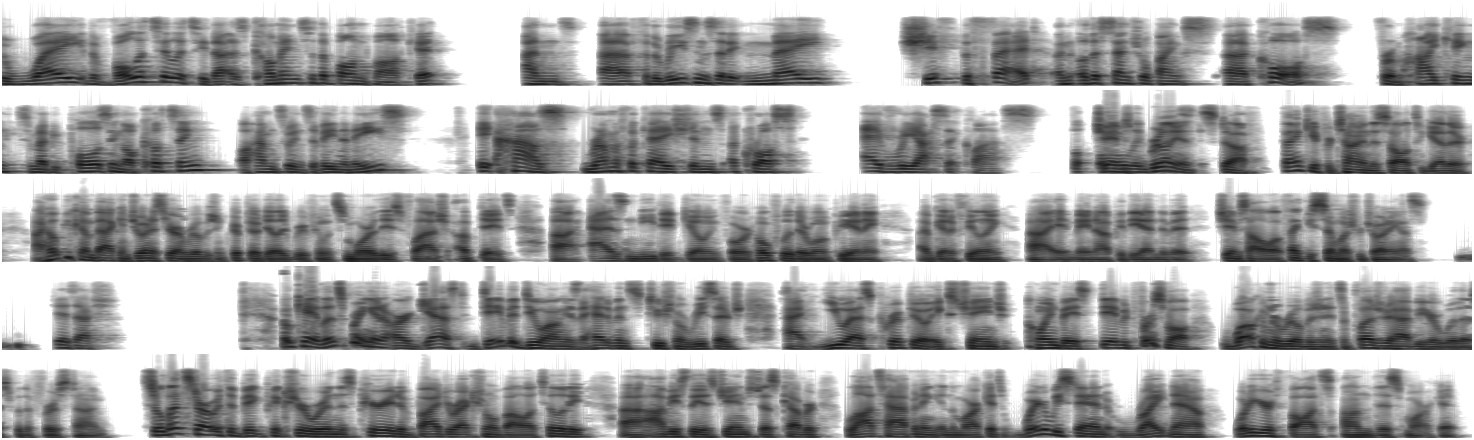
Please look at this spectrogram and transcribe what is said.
the way, the volatility that has come into the bond market, and uh, for the reasons that it may shift the Fed and other central banks' uh, course from hiking to maybe pausing or cutting or having to intervene and ease, it has ramifications across every asset class. James, brilliant stuff. Thank you for tying this all together. I hope you come back and join us here on Real Vision Crypto Daily Briefing with some more of these flash updates uh, as needed going forward. Hopefully, there won't be any. I've got a feeling uh, it may not be the end of it. James Hollow, thank you so much for joining us. Cheers, Ash. Okay, let's bring in our guest. David Duong is the head of institutional research at U.S. crypto exchange Coinbase. David, first of all, welcome to Real Vision. It's a pleasure to have you here with us for the first time. So let's start with the big picture. We're in this period of bidirectional volatility. Uh, obviously, as James just covered, lots happening in the markets. Where do we stand right now? What are your thoughts on this market?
